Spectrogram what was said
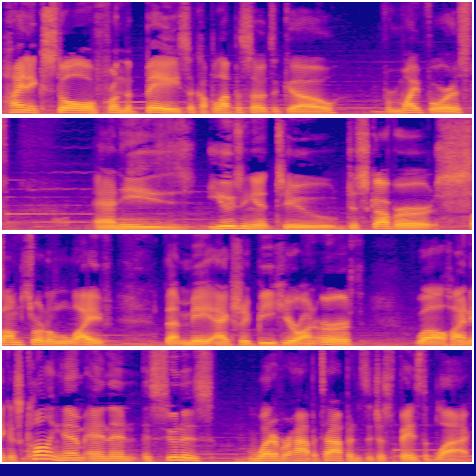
Hynek stole from the base a couple episodes ago from White Forest, and he's using it to discover some sort of life that may actually be here on Earth while Hynek is calling him, and then as soon as whatever happens happens, it just fades to black.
